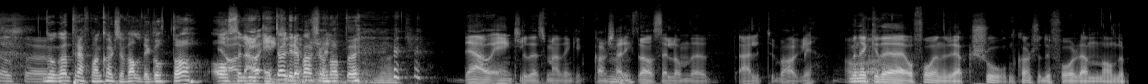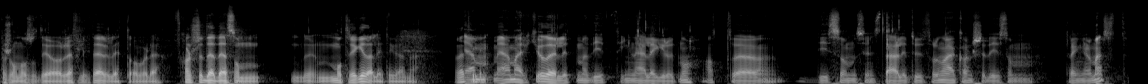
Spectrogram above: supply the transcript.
Så, Noen ganger treffer man kanskje veldig godt òg, og Ja, så er liker ikke andre personer at det det er jo egentlig det som jeg tenker kanskje er riktig, da, selv om det er litt ubehagelig. Og- Men er ikke det å få en reaksjon? Kanskje du får den andre personen også til å reflektere litt over det? Kanskje det er det som må trigge deg litt? Grann. Vet jeg, jeg merker jo det litt med de tingene jeg legger ut nå. At uh, de som syns det er litt utfordrende, er kanskje de som trenger det mest.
